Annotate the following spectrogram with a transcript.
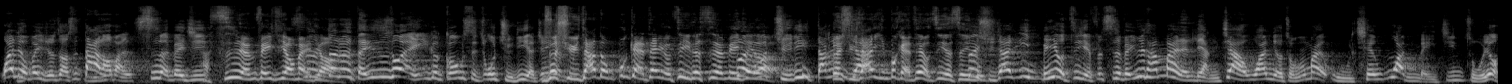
湾流飞机就知道是大老板私人飞机，啊，私人飞机要卖掉。对对，等于是说，哎，一个公司，我举例啊，就是许家栋不敢再有自己的私人飞机了。对，我举例，当许家印不敢再有自己的私人飞机。对，许家印没有自己的私人飞机，因为他卖了两架湾流，总共卖五千万美金左右，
